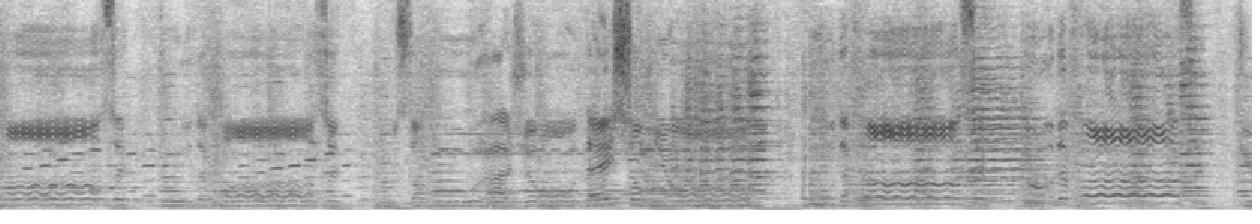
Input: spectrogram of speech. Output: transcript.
France, Tour de France, nous encouragerons tes champions. Tour de France, Tour de France, tu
